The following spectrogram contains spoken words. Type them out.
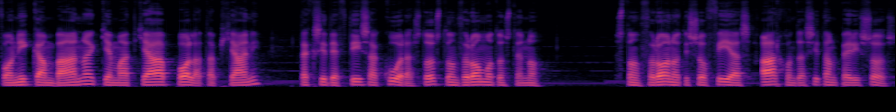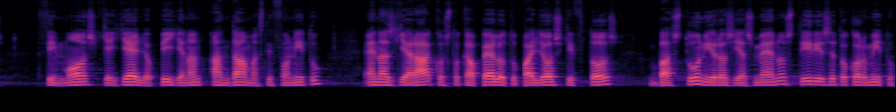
φωνή καμπάνα και ματιά απ' όλα τα πιάνει, ταξιδευτής ακούραστος στον δρόμο τον στενό. Στον θρόνο της Σοφίας άρχοντας ήταν περισσός, θυμός και γέλιο πήγαιναν αντάμα στη φωνή του, ένας γεράκος στο καπέλο του παλιό σκυφτός, μπαστούνι ροζιασμένος στήριζε το κορμί του.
